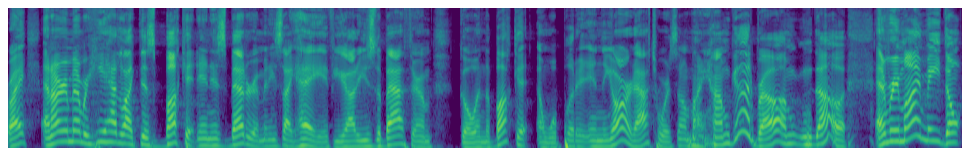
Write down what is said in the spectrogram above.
Right? And I remember he had like this bucket in his bedroom, and he's like, Hey, if you gotta use the bathroom, go in the bucket and we'll put it in the yard afterwards. And I'm like, I'm good, bro. I'm no. And remind me, don't,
